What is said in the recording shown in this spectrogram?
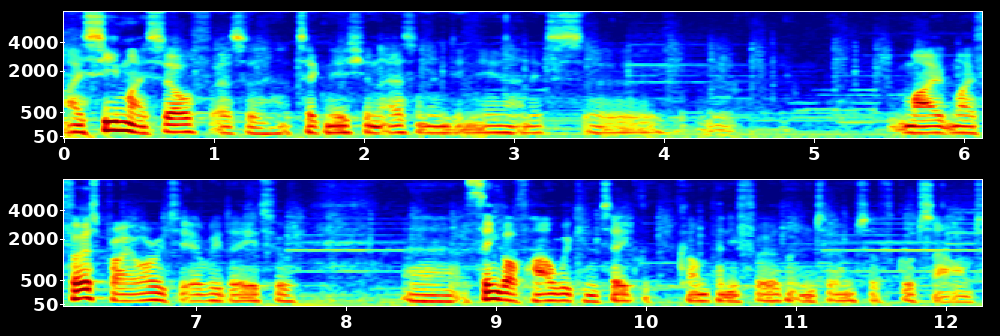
I see myself as a, technician, as an engineer, and it's uh, my, my first priority every day to uh, think of how we can take the company further in terms of good sound.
